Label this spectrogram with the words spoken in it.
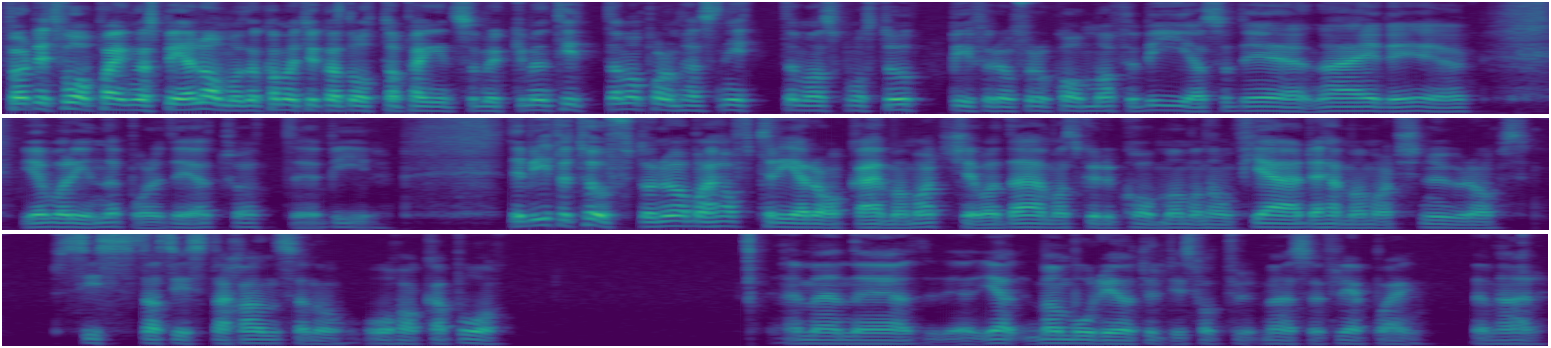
42 poäng att spela om och då kan man tycka att 8 poäng inte är så mycket. Men tittar man på de här snitten man måste upp i för att, för att komma förbi. Alltså det, nej, det är, vi har varit inne på det. det. Jag tror att det blir det blir för tufft och nu har man haft tre raka hemmamatcher. Det var där man skulle komma. Man har en fjärde hemmamatch nu då. Sista, sista chansen att, att haka på. Men eh, man borde ju naturligtvis fått med sig fler poäng den här.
